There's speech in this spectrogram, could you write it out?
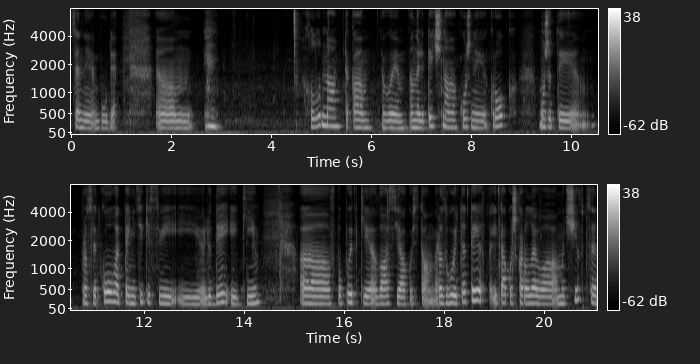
це не буде. Ем, Холодна, така ви аналітична, кожний крок можете прослідковувати не тільки свій і людей, які в попитки вас якось там розгойтати. І також королева мечів, це,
